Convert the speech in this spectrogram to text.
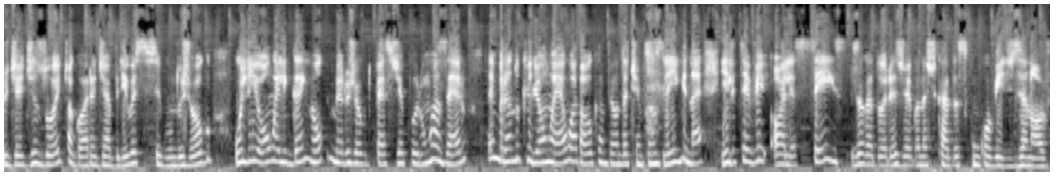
o dia 18 agora de abril esse segundo jogo. O Lyon ele ganhou o primeiro jogo do PSG por 1 a 0 lembrando que o Lyon é o atual campeão da Champions League, né? E ele teve, olha, seis jogadoras diagnosticadas com Covid-19.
